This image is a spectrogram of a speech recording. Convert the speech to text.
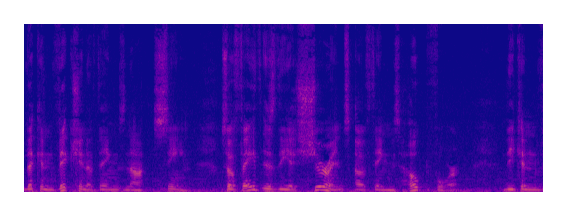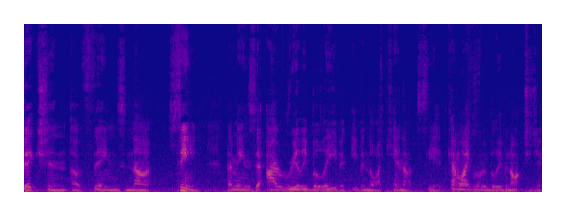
The conviction of things not seen. So faith is the assurance of things hoped for, the conviction of things not seen. That means that I really believe it, even though I cannot see it. Kind of like when we believe in oxygen.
